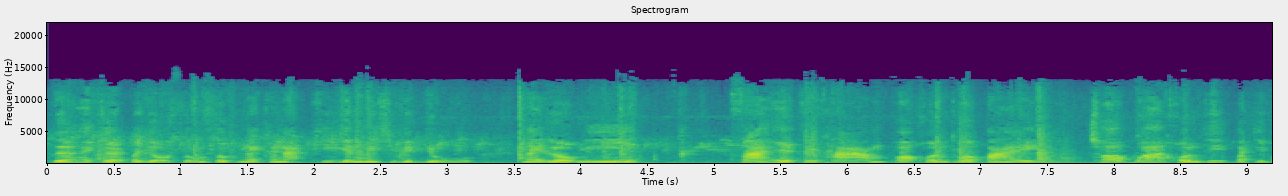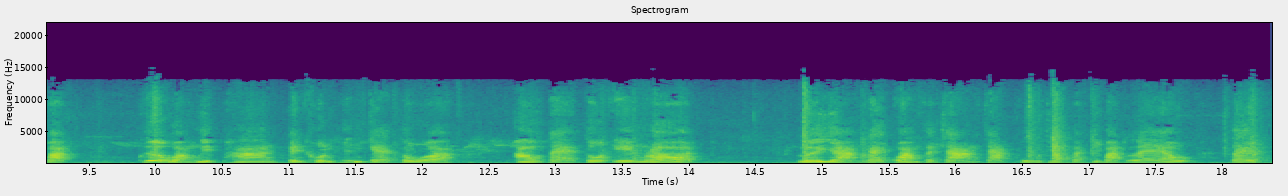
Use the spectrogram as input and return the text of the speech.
เพื่อให้เกิดประโยชน์สูงสุดในขณะที่ยังมีชีวิตอยู่ในโลกนี้ สาเหตุที่ถาม เพราะคนทั่วไปชอบว่าคนที่ปฏิบัติ เพื่อหวังนิพพานเป็นคนเห็นแก่ตัว เอาแต่ตัวเองรอด เลยอยากได้ความกระจ่างจากผู้ที่ปฏิบัติแล้ว ได้ผ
